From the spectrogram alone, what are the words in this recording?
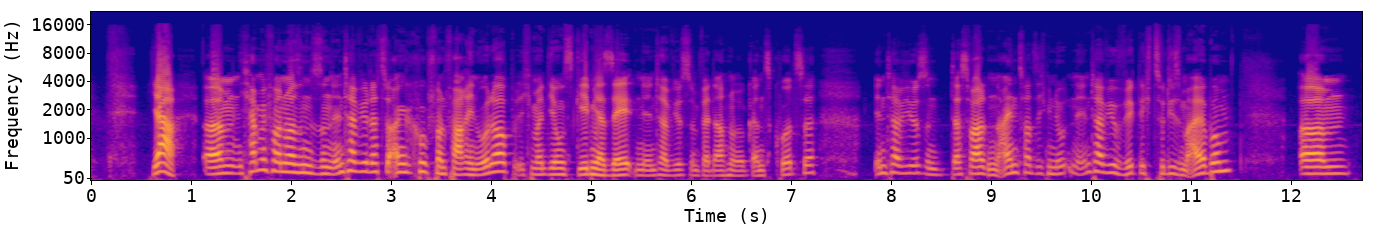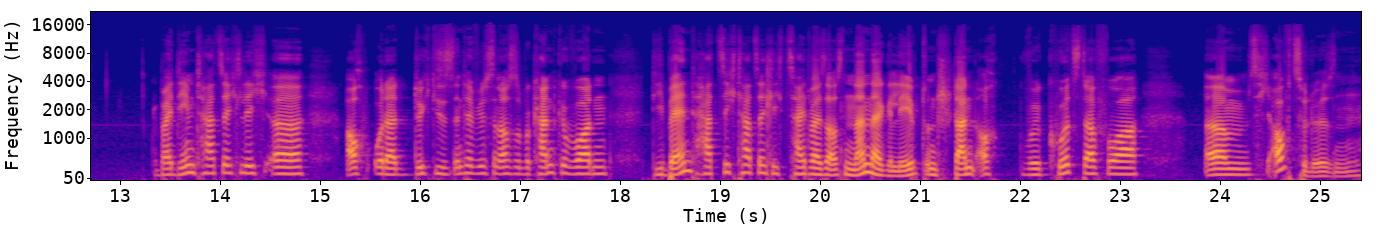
Ja, ähm, ich habe mir vorhin mal so, so, ein Interview dazu angeguckt von Farin Urlaub. Ich meine, die Jungs geben ja selten Interviews und werden auch nur ganz kurze Interviews. Und das war ein 21 Minuten Interview wirklich zu diesem Album, ähm, bei dem tatsächlich äh, auch oder durch dieses Interview ist dann auch so bekannt geworden, die Band hat sich tatsächlich zeitweise auseinandergelebt und stand auch wohl kurz davor, ähm, sich aufzulösen.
